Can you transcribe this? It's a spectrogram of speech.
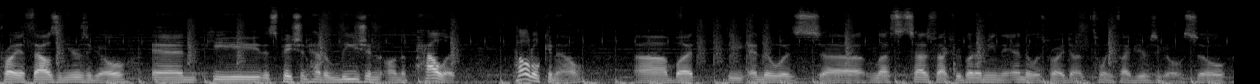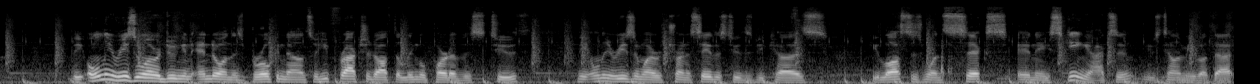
probably a thousand years ago, and he, this patient had a lesion on the palate, palatal canal, uh, but the endo was uh, less satisfactory. But I mean, the endo was probably done 25 years ago. So the only reason why we're doing an endo on this broken down, so he fractured off the lingual part of his tooth. The only reason why we're trying to save this tooth is because he lost his 1-6 in a skiing accident. He was telling me about that.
